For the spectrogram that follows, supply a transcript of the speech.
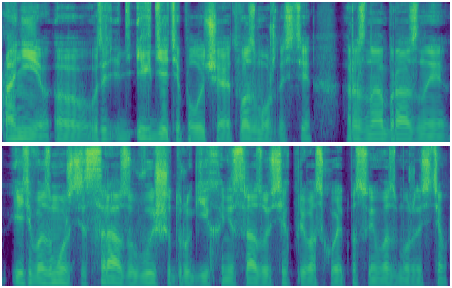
они, э, их дети получают возможности разнообразные. Эти возможности сразу выше других, они сразу всех превосходят по своим возможностям.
